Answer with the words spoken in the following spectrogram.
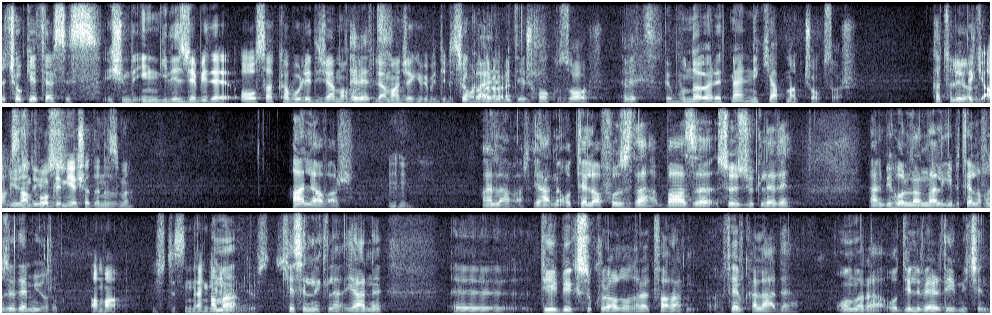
e, çok yetersiz. Şimdi İngilizce bir de olsa kabul edeceğim ama Evet. Flamanca gibi bir dili Çok sonradan ayrı bir öğren- dil. Çok zor. Evet. Ve bunda öğretmenlik yapmak çok zor. Katılıyorum. Peki aksan yüzde yüz. problemi yaşadınız mı? Hala var. Hala var. Yani o telaffuzda bazı sözcükleri yani bir Hollandalı gibi telaffuz edemiyorum. Ama üstesinden geliyorum Ama diyorsunuz. kesinlikle yani e, dil bilgisi kuralı olarak falan fevkalade onlara o dili verdiğim için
